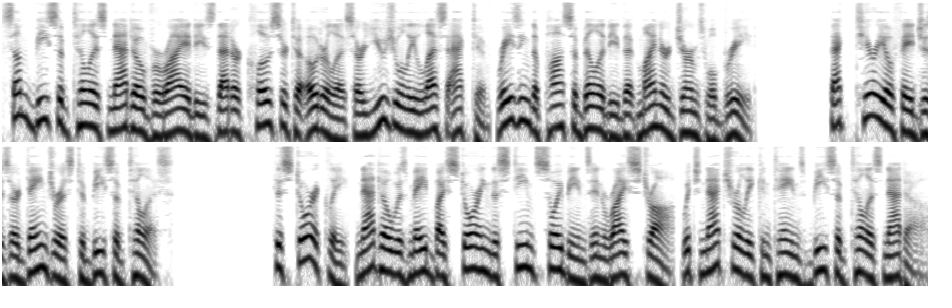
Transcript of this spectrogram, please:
Some B. subtilis natto varieties that are closer to odorless are usually less active, raising the possibility that minor germs will breed. Bacteriophages are dangerous to B. subtilis. Historically, natto was made by storing the steamed soybeans in rice straw, which naturally contains B. subtilis natto.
